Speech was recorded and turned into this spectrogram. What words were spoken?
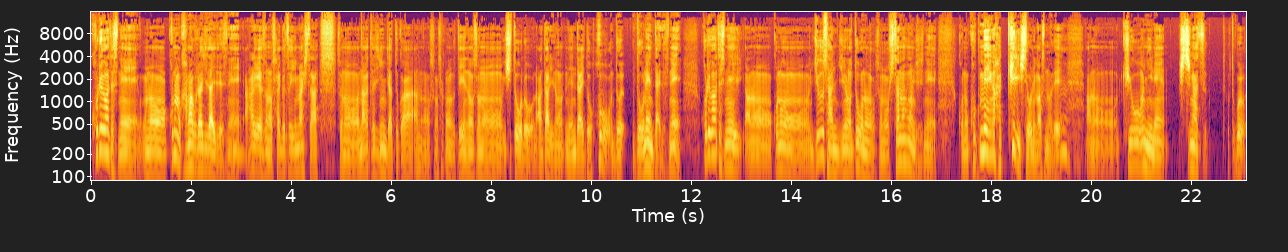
これはですね、この、これも鎌倉時代でですね、やはりその先ほど言いました、その永田神社とか、あの、その坂本邸のその石灯籠のあたりの年代とほぼ同同年代ですね。これはですね、あの、この十三重の塔のその下の方にですね、この国名がはっきりしておりますので、あの、清2年7月、ところ、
